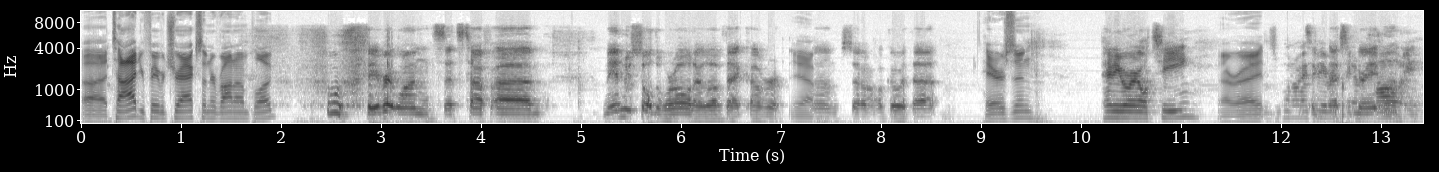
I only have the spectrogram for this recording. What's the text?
uh, Todd, your favorite tracks on Nirvana Unplugged? Whew, favorite ones. That's tough. Um, Man Who Sold the World. I love that cover. Yeah. Um, so I'll go with that. Harrison. Penny Tea. All right. It's one of my That's favorites, that's a and great one. Polly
